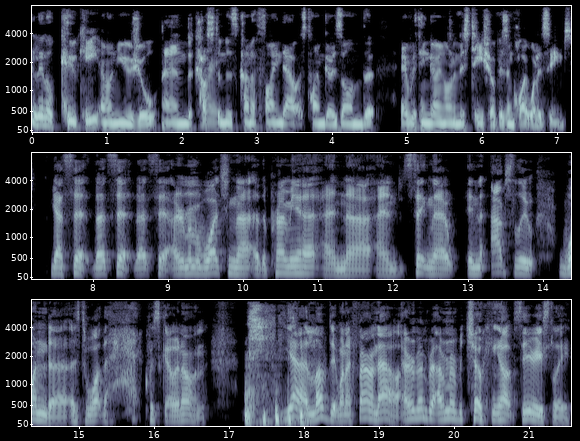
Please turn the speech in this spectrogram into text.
a little kooky and unusual, and the customers kind of find out as time goes on that everything going on in this tea shop isn't quite what it seems. That's it. That's it. That's it. I remember watching that at the premiere and uh, and sitting there in absolute wonder as to what the heck was going on. yeah, I loved it when I found out. I remember. I remember choking up seriously,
